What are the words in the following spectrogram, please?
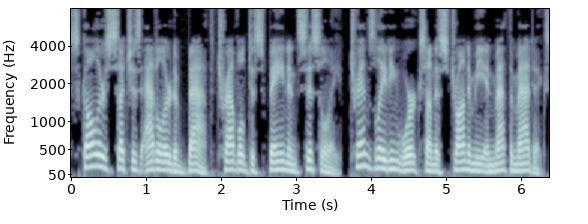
Scholars such as Adelard of Bath travelled to Spain and Sicily, translating works on astronomy and mathematics,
